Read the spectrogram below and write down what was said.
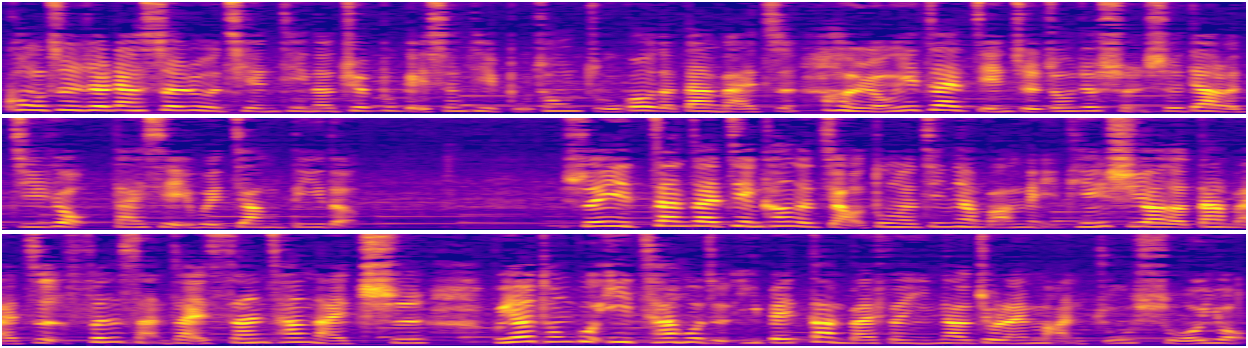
控制热量摄入的前提呢，却不给身体补充足够的蛋白质，很容易在减脂中就损失掉了肌肉，代谢也会降低的。所以站在健康的角度呢，尽量把每天需要的蛋白质分散在三餐来吃，不要通过一餐或者一杯蛋白粉饮料就来满足所有。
